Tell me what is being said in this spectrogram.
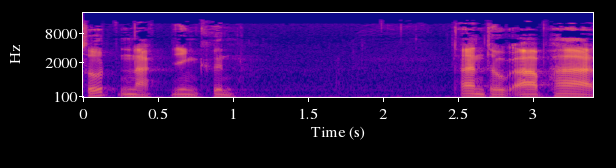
สุดหนักยิ่งขึ้น ท่านถูกอาพาธ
